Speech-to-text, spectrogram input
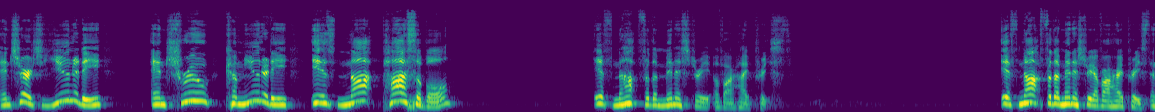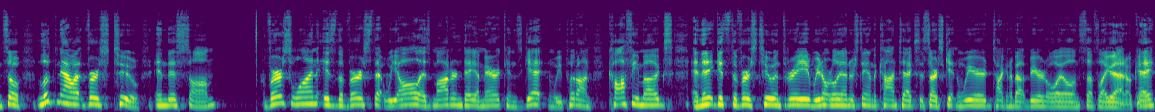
And, church, unity and true community is not possible if not for the ministry of our high priest if not for the ministry of our high priest. And so look now at verse 2 in this psalm. Verse 1 is the verse that we all, as modern day Americans, get, and we put on coffee mugs. And then it gets to verse 2 and 3, and we don't really understand the context. It starts getting weird, talking about beard oil and stuff like that, okay?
